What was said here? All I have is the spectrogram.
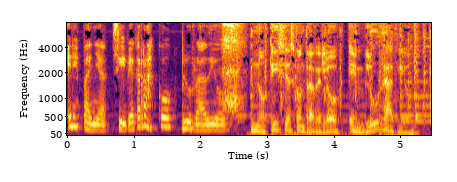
En España, Silvia Carrasco, Blue Radio. Noticias contra reloj en Blue Radio.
